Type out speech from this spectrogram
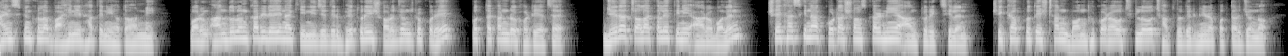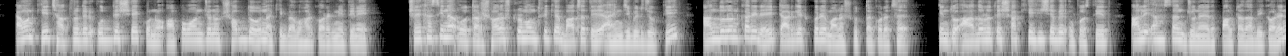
আইনশৃঙ্খলা বাহিনীর হাতে নিহত হননি, বরং আন্দোলনকারীরাই নাকি নিজেদের ভেতরেই ষড়যন্ত্র করে হত্যাকাণ্ড ঘটিয়েছে। জেরা চলাকালে তিনি আরও বলেন, শেখ হাসিনা কোটা সংস্কার নিয়ে আন্তরিক ছিলেন, শিক্ষা প্রতিষ্ঠান বন্ধ করাও ছিল ছাত্রদের নিরাপত্তার জন্য। এমনকি ছাত্রদের উদ্দেশ্যে কোনো অপমানজনক শব্দ নাকি ব্যবহার করেননি তিনি। শেখ হাসিনা ও তার স্বরাষ্ট্রমন্ত্রীকে বাঁচাতে আইনজীবীর যুক্তি আন্দোলনকারীরাই টার্গেট করে মানুষ হত্যা করেছে। কিন্তু আদালতে সাক্ষী হিসেবে উপস্থিত আলী আহসান জুনায়েদ পাল্টা দাবি করেন,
